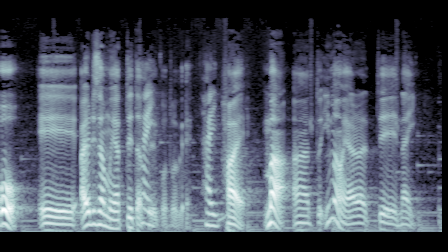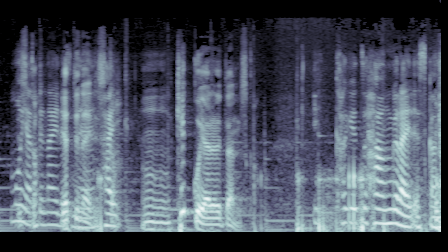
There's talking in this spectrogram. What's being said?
を、えーあゆりさんもやってたとい。うことで、はい。はい、まああと今はやられてないもうやってないですね。やってないですか、はい。うん結構やられたんですか、1か月半ぐらいですかね。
